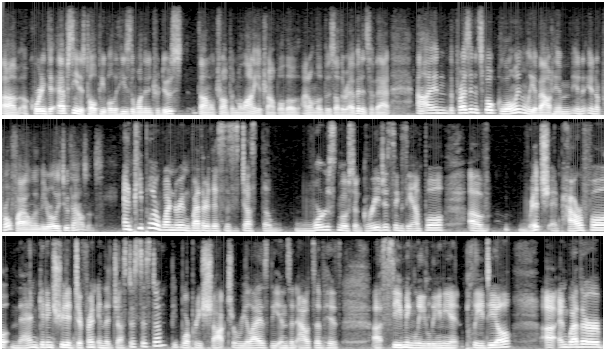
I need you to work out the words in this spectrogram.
Um, according to Epstein, has told people that he's the one that introduced Donald Trump and Melania Trump, although I don't know if there's other evidence of that. Uh, and the president spoke glowingly about him in, in a profile in the early 2000s. And people are wondering whether this is just the worst, most egregious example of rich and powerful men getting treated different in the justice system. People were pretty shocked to realize the ins and outs of his uh, seemingly lenient plea deal. Uh, and whether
